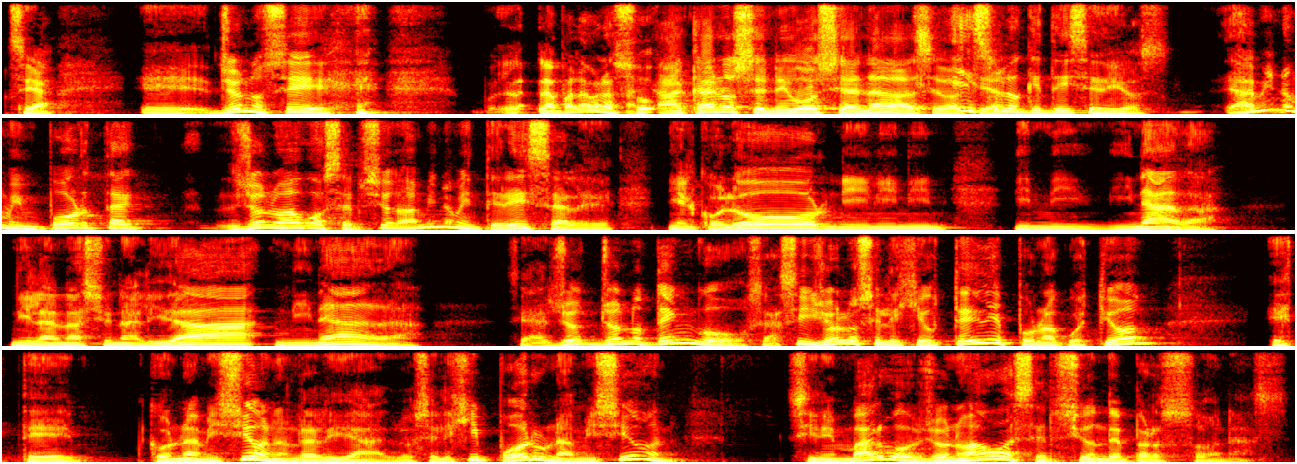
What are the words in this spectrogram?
O sea, eh, yo no sé, la, palabra... Acá no se negocia nada, Sebastián. Eso es lo que te dice Dios. A mí no me importa yo no hago acepción, a mí no me interesa ni el color, ni, ni, ni, ni, nada, ni la nacionalidad, ni nada. O sea, yo, yo no tengo, o sea, sí, yo los elegí a ustedes por una cuestión, este, con una misión en realidad, los elegí por una misión. Sin embargo, yo no hago acepción de personas.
